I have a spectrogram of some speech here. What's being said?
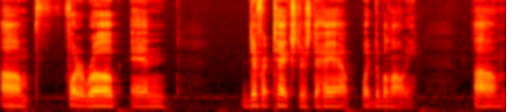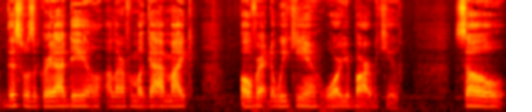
um, for the rub and different textures to have with the bologna. Um, this was a great idea. I learned from a guy, Mike, over at the Weekend Warrior Barbecue. So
